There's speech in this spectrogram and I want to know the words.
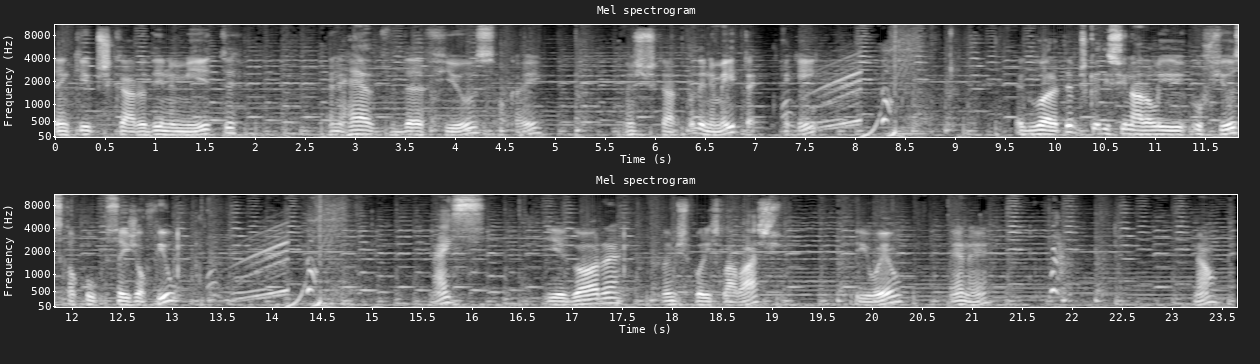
Tenho que ir buscar o dinamite. And have the fuse. Ok. Vamos buscar o dinamite. Aqui. Agora temos que adicionar ali o fuse. Calculo que seja o fio. Nice. E agora vamos pôr isto lá abaixo. Digo eu. É, né? Não?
